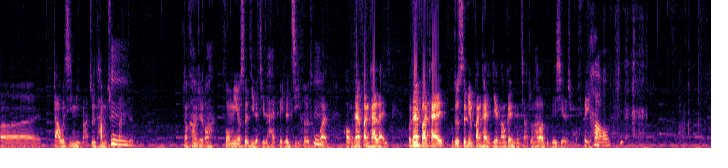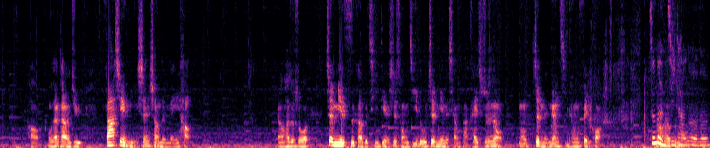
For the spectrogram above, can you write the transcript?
呃，达文西密码，就是他们出版的。嗯然后看到觉得哇，封面又设计的其实还可以，就几何图嗯案。好，我们现在翻开来，我现在翻开，我就随便翻开一页，然后跟你们讲说它到底里面写了什么废话。好，好，我刚看了一句，发现你身上的美好。然后他就说，正面思考的起点是从记录正面的想法开始，就是那种那种正能量鸡汤废话。真的很鸡汤，嗯哼，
